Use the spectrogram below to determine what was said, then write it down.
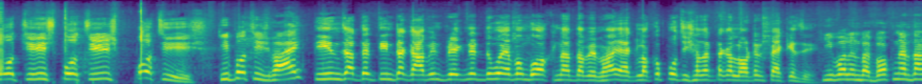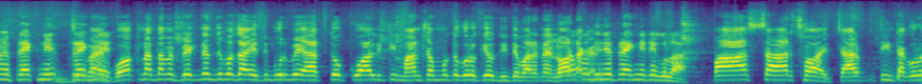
পঁচিশ পঁচিশ পঁচিশ। কি পঁচিশ ভাই? তিন জাতের তিনটা গাভিন প্রেগনেন্ট দেবো এবং বকনার দামে ভাই এক লক্ষ পঁচিশ হাজার টাকা লটের প্যাকেজে কি বলেন ভাই বকনার দামে প্রেগনেন্ট বকনার দামে প্রেগনেন্ট দেবো যা ইতিপূর্বে এত কোয়ালিটি মানসম্মত করে কেউ দিতে পারে না লট দিনের প্রেগনেন্ট এগুলা? পাঁচ চার ছয়। চার তিনটা করে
